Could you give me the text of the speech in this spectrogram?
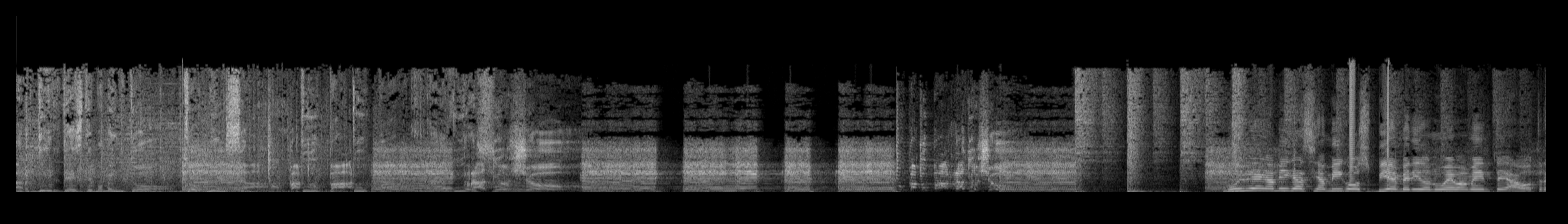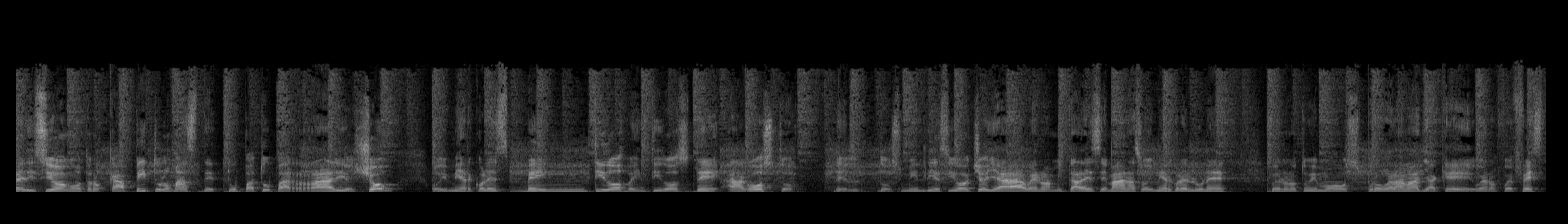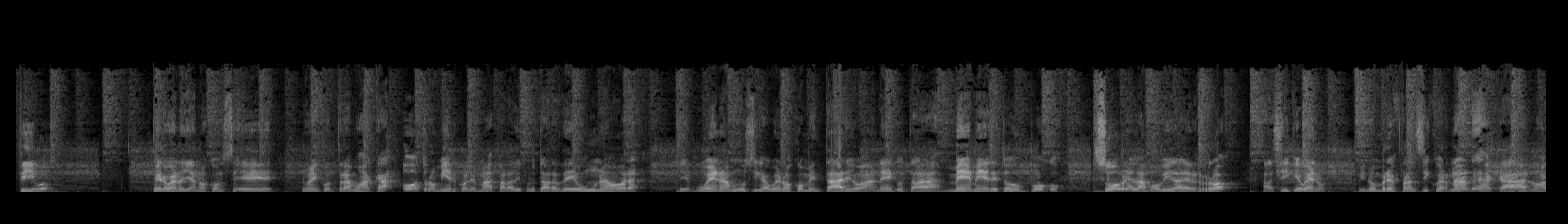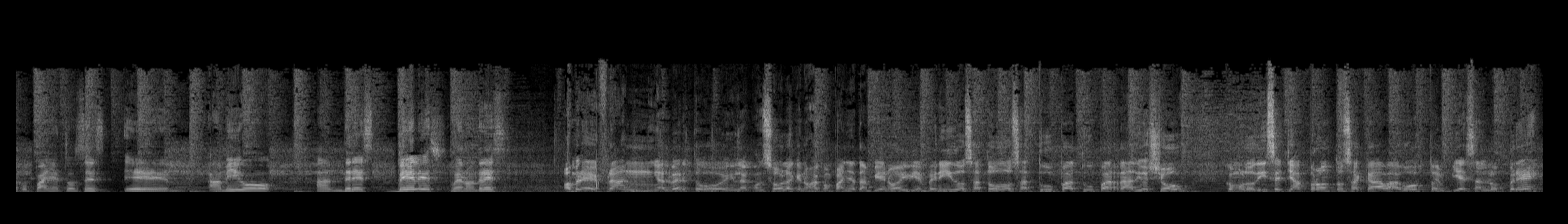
partir de este momento comienza Tupa Tupa, Radio, Radio Show. Show. Tupa Tupa Radio Show. Muy bien, amigas y amigos, bienvenidos nuevamente a otra edición, otro capítulo más de Tupa Tupa Radio Show. Hoy miércoles 22, 22 de agosto del 2018, ya bueno, a mitad de semana, hoy miércoles, lunes, bueno, no tuvimos programa ya que, bueno, fue festivo. Pero bueno, ya nos, eh, nos encontramos acá otro miércoles más para disfrutar de una hora de buena música, buenos comentarios, anécdotas, memes, de todo un poco sobre la movida del rock. Así que bueno, mi nombre es Francisco Hernández, acá nos acompaña entonces amigo Andrés Vélez. Bueno, Andrés, Hombre, Fran Alberto en la consola que nos acompaña también hoy. Bienvenidos a todos a Tupa Tupa Radio Show. Como lo dice, ya pronto se acaba agosto, empiezan los bre.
